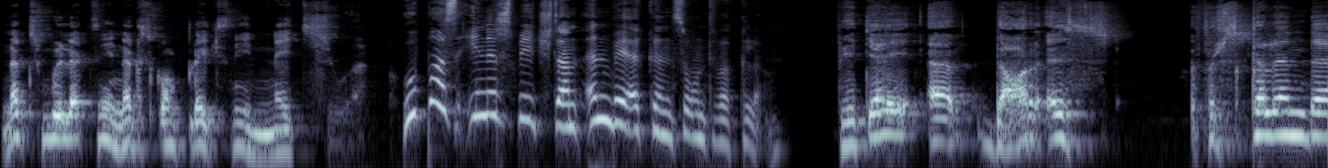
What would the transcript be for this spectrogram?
Niks moeiliks nie, niks kompleks nie, net so. Hoe pas inner speech dan in by 'n kind se ontwikkeling? Weet jy, uh daar is verskillende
